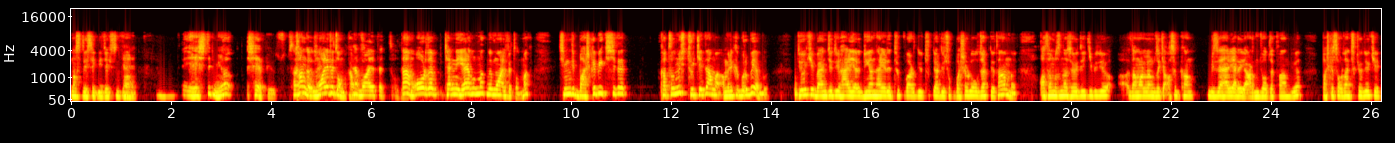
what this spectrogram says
nasıl destekleyeceksin falan. Yani eleştirmiyor şey yapıyorsun. Sadece- Kanka muhalefet olmak ama. muhalefet oluyor. Tamam orada kendine yer bulmak ve muhalefet olmak. Şimdi başka bir kişi de katılmış Türkiye'de ama Amerika grubu ya bu. Diyor ki bence diyor her yerde dünyanın her yerinde Türk var diyor. Türkler diyor çok başarılı olacak diyor tamam mı? Atamızın da söylediği gibi diyor damarlarımızdaki asil kan bize her yerde yardımcı olacak falan diyor. Başkası oradan çıkıyor diyor ki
